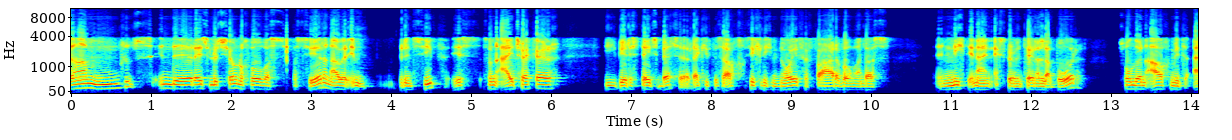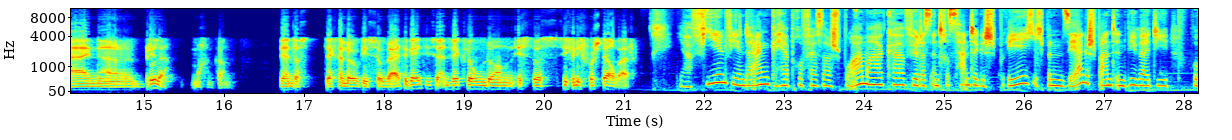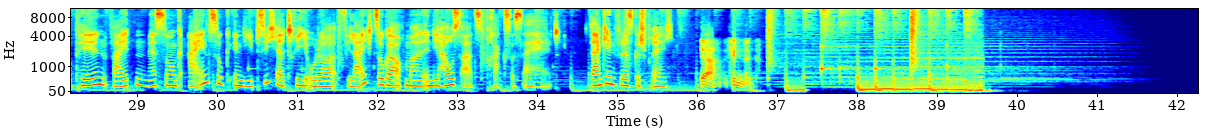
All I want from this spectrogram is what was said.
Da muss in der Resolution noch wohl was passieren, aber im Prinzip ist so ein Eye-Tracker die wird steeds besser. Da gibt es auch sicherlich neue Verfahren, wo man das nicht in einem experimentellen Labor, sondern auch mit einer Brille machen kann. Wenn das technologisch so weitergeht, diese Entwicklung, dann ist das sicherlich vorstellbar. Ja, vielen, vielen Dank, Herr Professor Spormarker, für das interessante Gespräch. Ich bin sehr gespannt, inwieweit die Pupillenweitenmessung Einzug in die Psychiatrie oder vielleicht sogar auch mal in die Hausarztpraxis erhält. Danke Ihnen für das Gespräch. Ja, vielen Dank.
